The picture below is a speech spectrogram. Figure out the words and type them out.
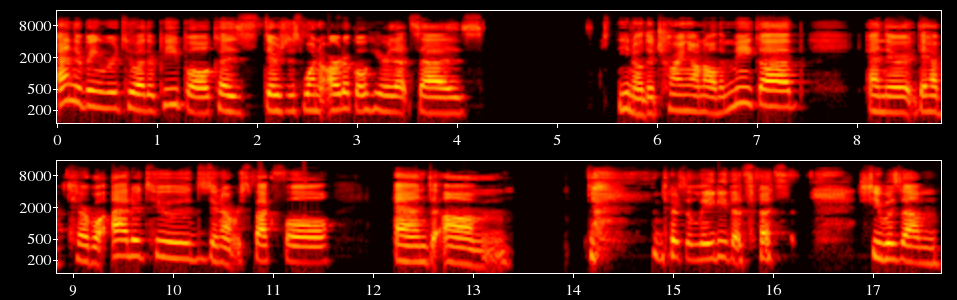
and they're being rude to other people because there's this one article here that says you know they're trying on all the makeup and they're they have terrible attitudes they're not respectful and um there's a lady that says she was um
